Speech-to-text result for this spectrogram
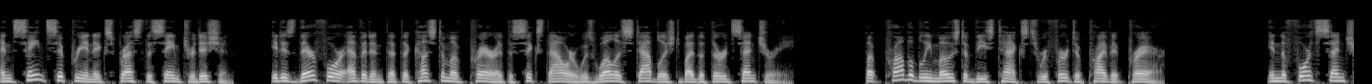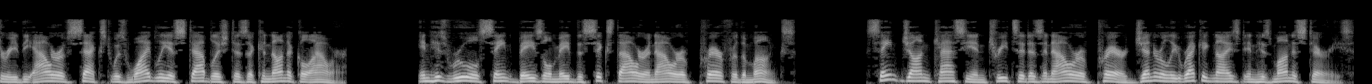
and Saint Cyprian express the same tradition. It is therefore evident that the custom of prayer at the sixth hour was well established by the 3rd century. But probably most of these texts refer to private prayer. In the 4th century the hour of sext was widely established as a canonical hour. In his rule Saint Basil made the sixth hour an hour of prayer for the monks. Saint John Cassian treats it as an hour of prayer generally recognized in his monasteries.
